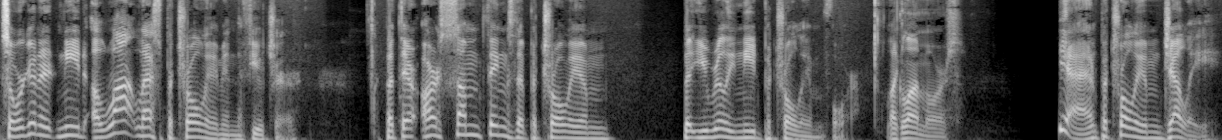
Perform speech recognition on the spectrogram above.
So we're going to need a lot less petroleum in the future. But there are some things that petroleum that you really need petroleum for, like lawnmowers. Yeah, and petroleum jelly.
